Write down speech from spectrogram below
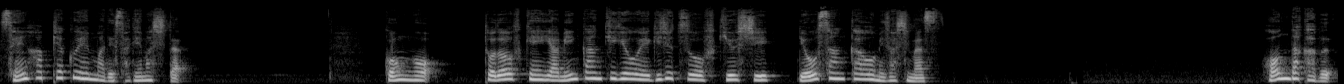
1800円まで下げました。今後都道府県や民間企業へ技術を普及し量産化を目指します。ホンダ株。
